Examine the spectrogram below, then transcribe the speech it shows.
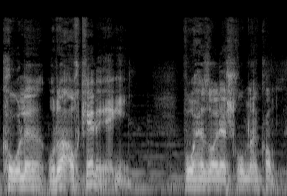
Kohle oder auch Kernenergie. Woher soll der Strom dann kommen?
